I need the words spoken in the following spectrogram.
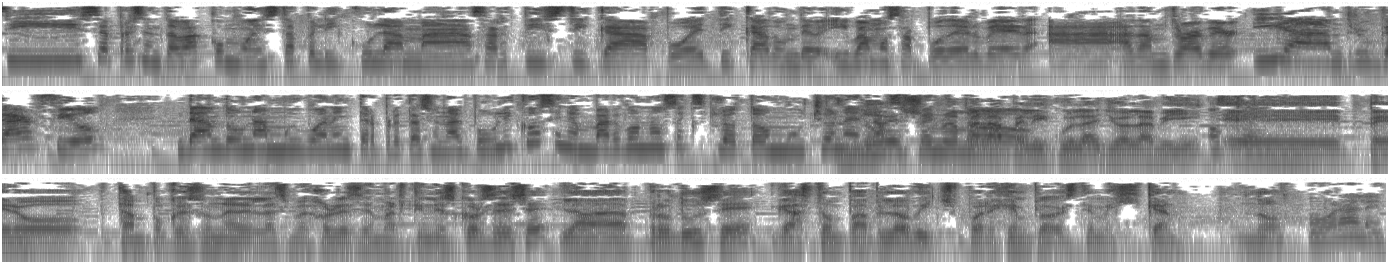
sí se presentaba como esta película más artística, poética, donde íbamos a poder ver a Adam Driver y a Andrew Garfield dando una muy buena interpretación al público. Sin embargo, no se explotó mucho en el No es una mala película, yo la vi, eh, pero tampoco es una de las mejores de Martin Scorsese. La produce Gastón Pavlovich, por ejemplo, este mexicano, ¿no? Órale.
